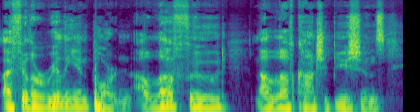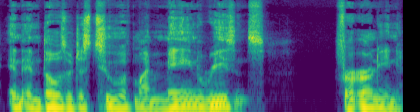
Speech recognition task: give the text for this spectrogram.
I feel are really important. I love food I love contributions. And, and those are just two of my main reasons for earning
